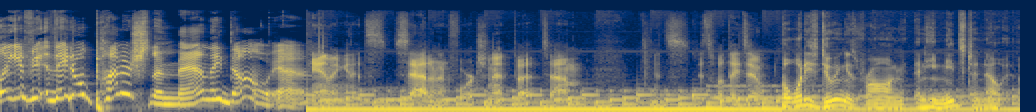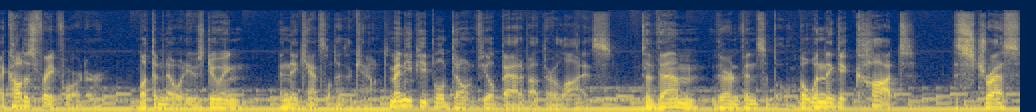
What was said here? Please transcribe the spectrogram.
like if you, they don't punish them, man, they don't. Yeah. scamming, and it's sad and unfortunate, but um, it's it's what they do. But what he's doing is wrong, and he needs to know it. I called his freight forwarder, let them know what he was doing, and they canceled his account. Many people don't feel bad about their lies. To them, they're invincible. But when they get caught, the stress,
